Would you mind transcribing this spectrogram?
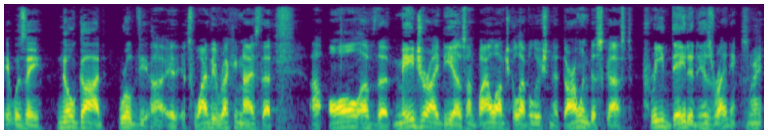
It was a no God worldview. Uh, it, it's widely recognized that uh, all of the major ideas on biological evolution that Darwin discussed predated his writings. Right.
